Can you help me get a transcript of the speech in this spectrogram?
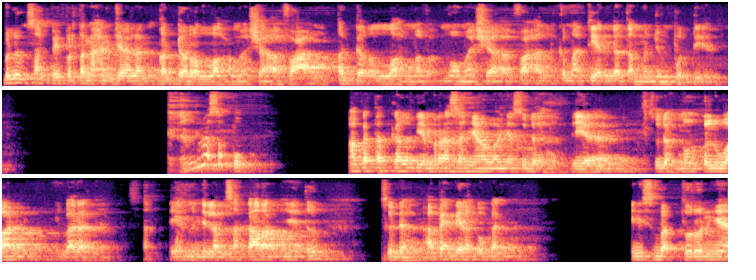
Belum sampai pertengahan jalan, Allah ma sya'a fa'al, Allah ma sya'a fa'al, kematian datang menjemput dia. Dan dia sepuh. Maka tatkala dia merasa nyawanya sudah ya sudah mau keluar ibaratnya ya menjelang sakaratnya itu sudah apa yang dia lakukan ini sebab turunnya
